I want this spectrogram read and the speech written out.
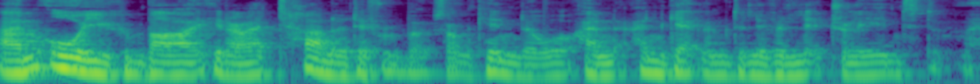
Um, or you can buy, you know, a ton of different books on Kindle and, and get them delivered literally instantly.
